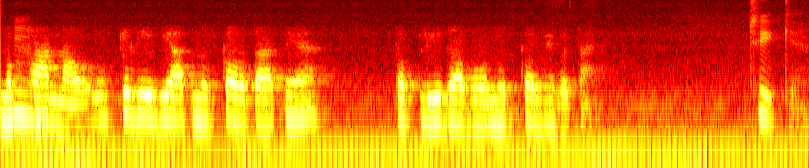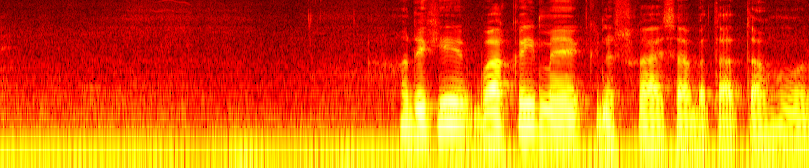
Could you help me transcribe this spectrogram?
नुकसान ना हो उसके लिए भी आप नुस्खा बताते हैं। तो प्लीज़ आप वो नुस्खा भी बताएँ। ठीक है। और देखिए, वाकई मैं एक नुस्खा ऐसा बताता हूँ और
